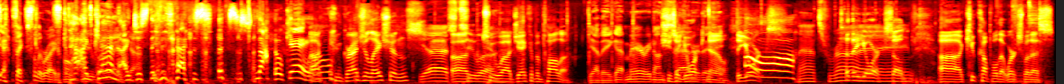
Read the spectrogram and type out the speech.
Yeah. Thanks for the ride home. That- too, by the again, way. I Yeah. just think that that is, this is not okay. Uh, congratulations Yes, uh, to, uh, to uh, Jacob and Paula. Yeah, they got married on. She's a York Saturday. now. The Yorks. That's right. To the York. So, uh, cute couple that works with us.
